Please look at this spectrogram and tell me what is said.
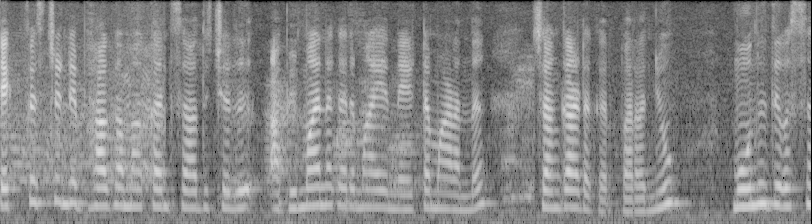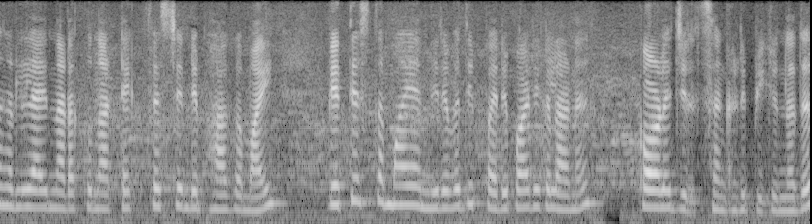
ടെക് ഫെസ്റ്റിന്റെ ഭാഗമാക്കാൻ സാധിച്ചത് അഭിമാനകരമായ നേട്ടമാണെന്ന് സംഘാടകർ പറഞ്ഞു. മൂന്ന് ദിവസങ്ങളിലായി നടക്കുന്ന ടെക് ഫെസ്റ്റിന്റെ ഭാഗമായി വ്യത്യസ്തമായ നിരവധി പരിപാടികളാണ് കോളേജിൽ സംഘടിപ്പിക്കുന്നത്.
